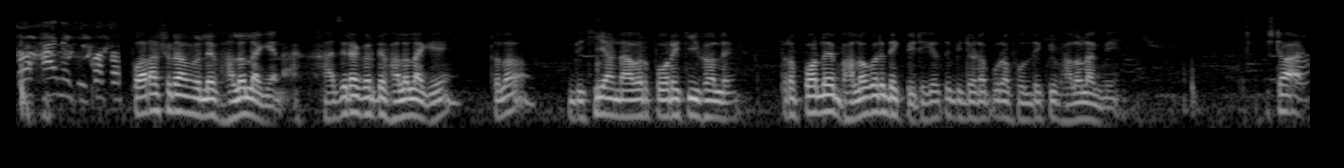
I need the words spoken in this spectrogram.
জোক খায় নাকি কত? পড়াশোনা বলে ভালো লাগে না। হাজিরা করতে ভালো লাগে। চলো দেখি আমরা আবার পরে কি করলে তোরা পড়লে ভালো করে দেখবি ঠিক আছে? ভিডিওটা পুরো ফুল দেখবি ভালো লাগবে। স্টার্ট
